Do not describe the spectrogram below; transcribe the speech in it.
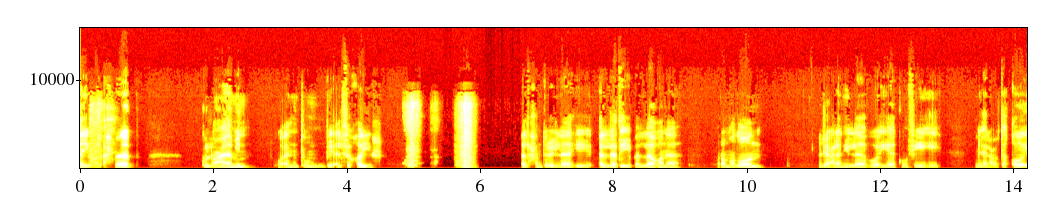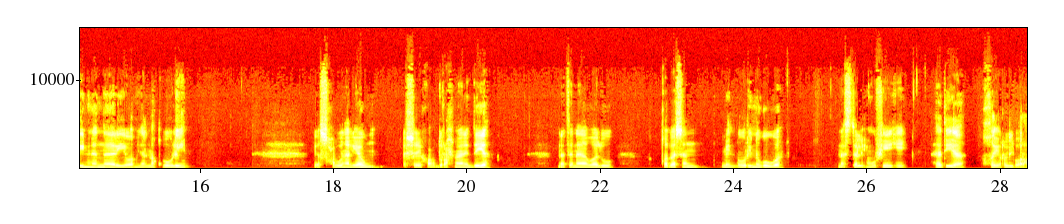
أيها الأحباب كل عام وأنتم بألف خير. الحمد لله الذي بلغنا رمضان جعلني الله وإياكم فيه من العتقاء من النار ومن المقبولين. يصحبنا اليوم الشيخ عبد الرحمن الدية. نتناول قبسا من نور النبوة. نستلهم فيه هدي خير الورى.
